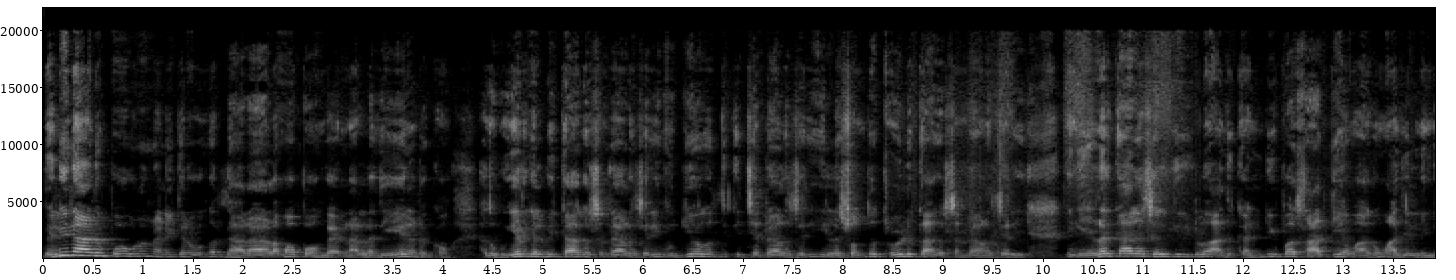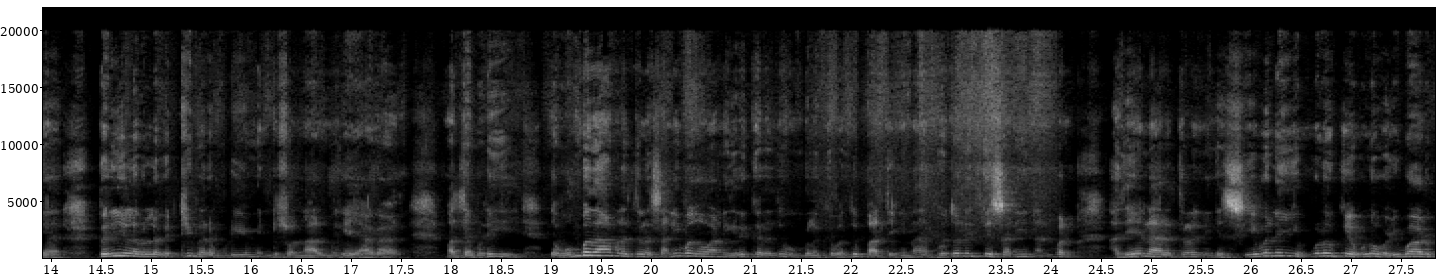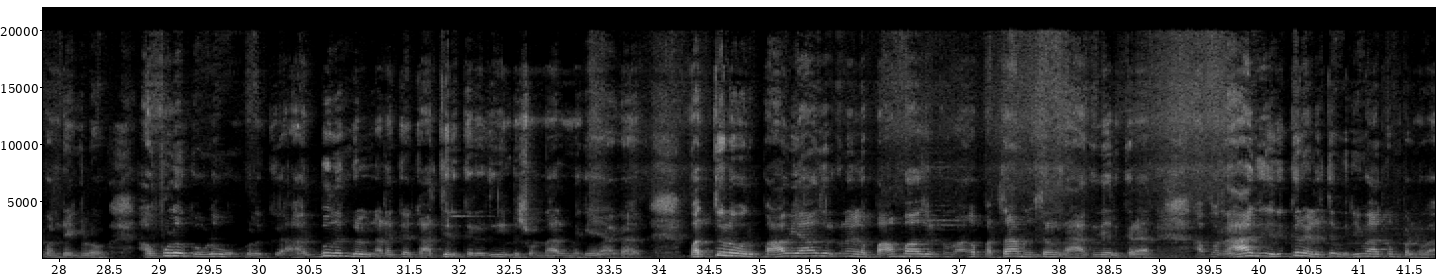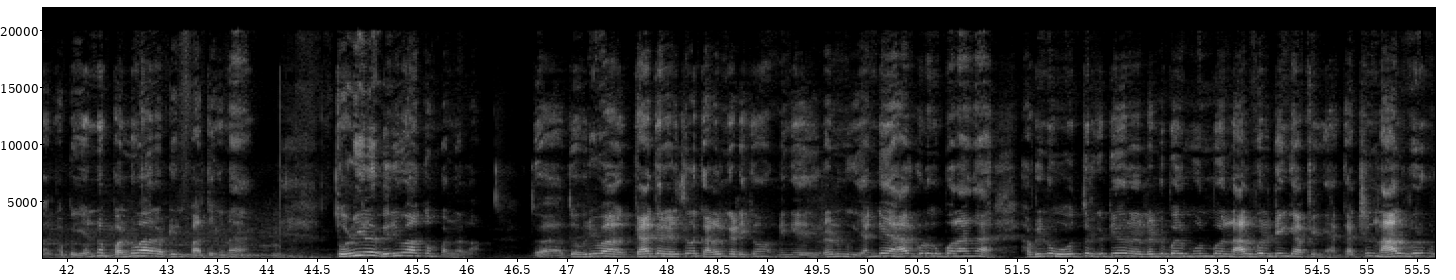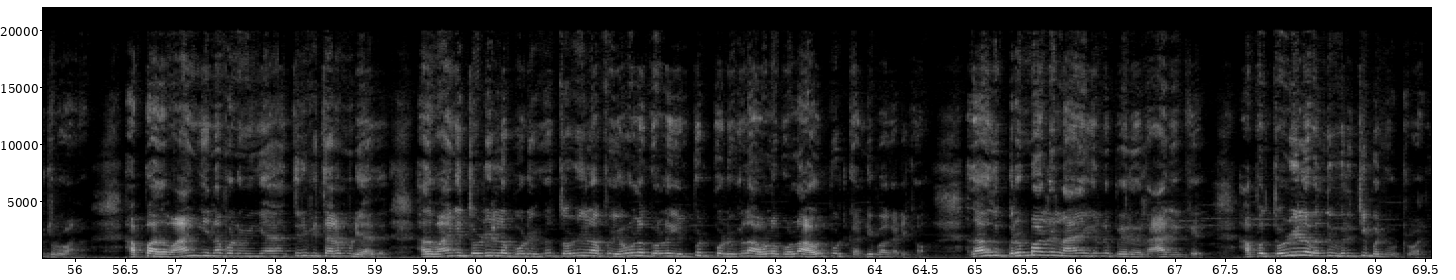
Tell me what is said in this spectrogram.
வெளிநாடு போகணும்னு நினைக்கிறவங்க தாராளமாக போங்க நல்லதே நடக்கும். அது உயர்கல்விக்காக சென்றாலும் சரி உத்தியோகத்துக்கு சென்றாலும் சரி இல்லை சொந்த தொழிலுக்காக சென்றாலும் சரி நீங்கள் எதற்காக செல்கிறீர்களோ அது கண்டிப்பாக சாத்தியமாகும். அதில் நீங்கள் பெரிய லெவலில் வெற்றி பெற முடியும் என்று சொன்னால் மிகையாகாது. மற்றபடி இந்த ஒன்பதாம் இடத்துல சனி பகவான் இருக்கிறது உங்களுக்கு வந்து பார்த்திங்கன்னா புதனுக்கு சனி நண்பன். அதே நேரத்தில் நீங்கள் சிவனை எவ்வளோக்கு எவ்வளோ வழிபாடு பண்ணுறீங்களோ அவ்வளோக்கு அவ்வளோ உங்களுக்கு அற்புதங்கள் நடக்க காத்திருக்கிறது என்று சொன்னால் மிகையாகாது. பத்தில் ஒரு பாவியாவது இருக்கணும் இல்லை பாம்பாவது இருக்கணும்னாங்க பத்தாம் இடத்துல ராகுவே இருக்கிறார். அப்போ ராகு இருக்கிற இடத்த விரிவாக்கம் பண்ணுவார். அப்போ என்ன பண்ணுவார் அப்படின்னு பார்த்தீங்கன்னா தொழிலை விரிவாக்கம் பண்ணலாம். விரிவாக கேட்குற இடத்துல கடன் கிடைக்கும். நீங்கள் ரெண்டு எங்கே யார் கொடுக்க போகிறாங்க அப்படின்னு ஒருத்தர்கிட்டயே ரெண்டு பேர் மூணு பேர் நாலு பேர்கிட்டையும் கேட்பீங்க. கட்சியில் நாலு பேரும் கொடுத்துருவாங்க. அப்போ அதை வாங்கி என்ன பண்ணுவீங்க? திருப்பி தர முடியாது. அதை வாங்கி தொழிலில் போடுவீங்க. தொழில் அப்போ எவ்வளோக்கு எவ்வளோ இன்புட் போடுவீங்களோ அவ்வளோக்கு எவ்வளோ அவுட்புட் கண்டிப்பாக கிடைக்கும். அதாவது பிரம்மாண்ட நாயகன்னு பேர் ராகுக்கு. அப்போ தொழிலை வந்து விருத்தி பண்ணி விட்ருவார்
